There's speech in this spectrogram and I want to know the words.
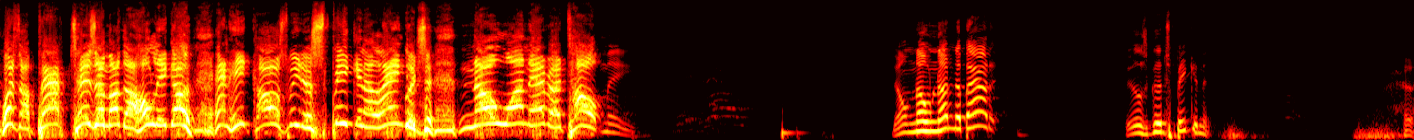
was a baptism of the Holy Ghost. And He caused me to speak in a language no one ever taught me. Don't know nothing about it. Feels good speaking it.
